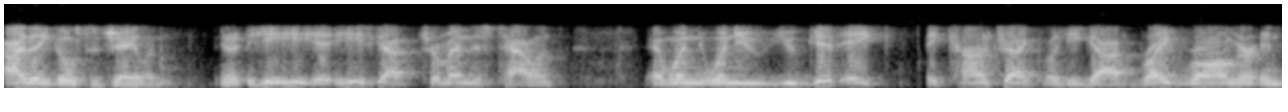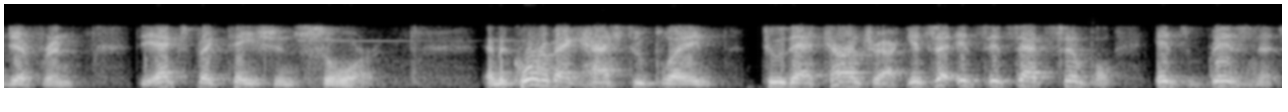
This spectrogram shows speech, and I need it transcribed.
I think it goes to Jalen. You know, he, he he's got tremendous talent, and when when you you get a a contract like he got, right, wrong, or indifferent, the expectations soar, and the quarterback has to play to that contract. It's it's it's that simple. It's business,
